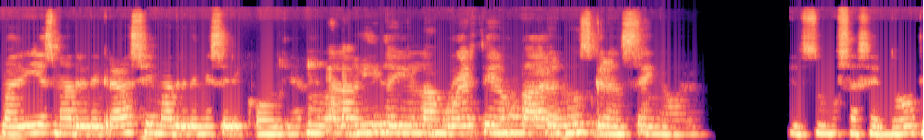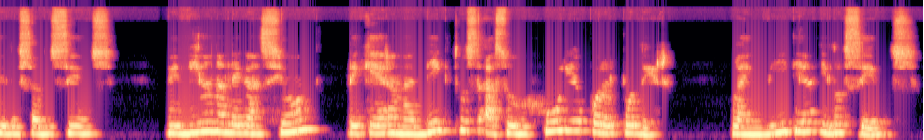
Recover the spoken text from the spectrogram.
María es Madre de Gracia y Madre de Misericordia. En la vida y en la muerte, amparanos, Gran Señor. El sumo sacerdote y los saduceos vivían la alegación de que eran adictos a su lujuria por el poder la envidia y los celos.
